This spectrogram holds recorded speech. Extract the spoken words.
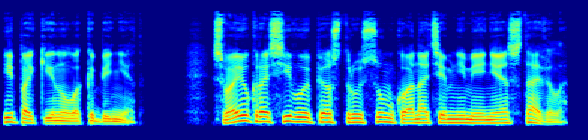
и покинула кабинет. Свою красивую пеструю сумку она, тем не менее, оставила.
